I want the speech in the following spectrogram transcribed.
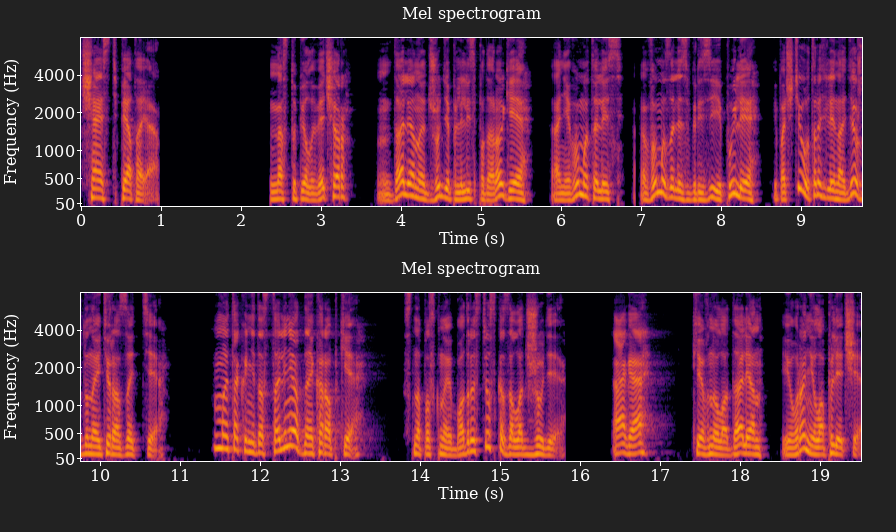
Часть пятая. Наступил вечер. Далиан и Джуди плелись по дороге. Они вымотались, вымазались в грязи и пыли и почти утратили надежду найти Розетти. «Мы так и не достали ни одной коробки», — с напускной бодростью сказала Джуди. «Ага», — кивнула Далиан и уронила плечи.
